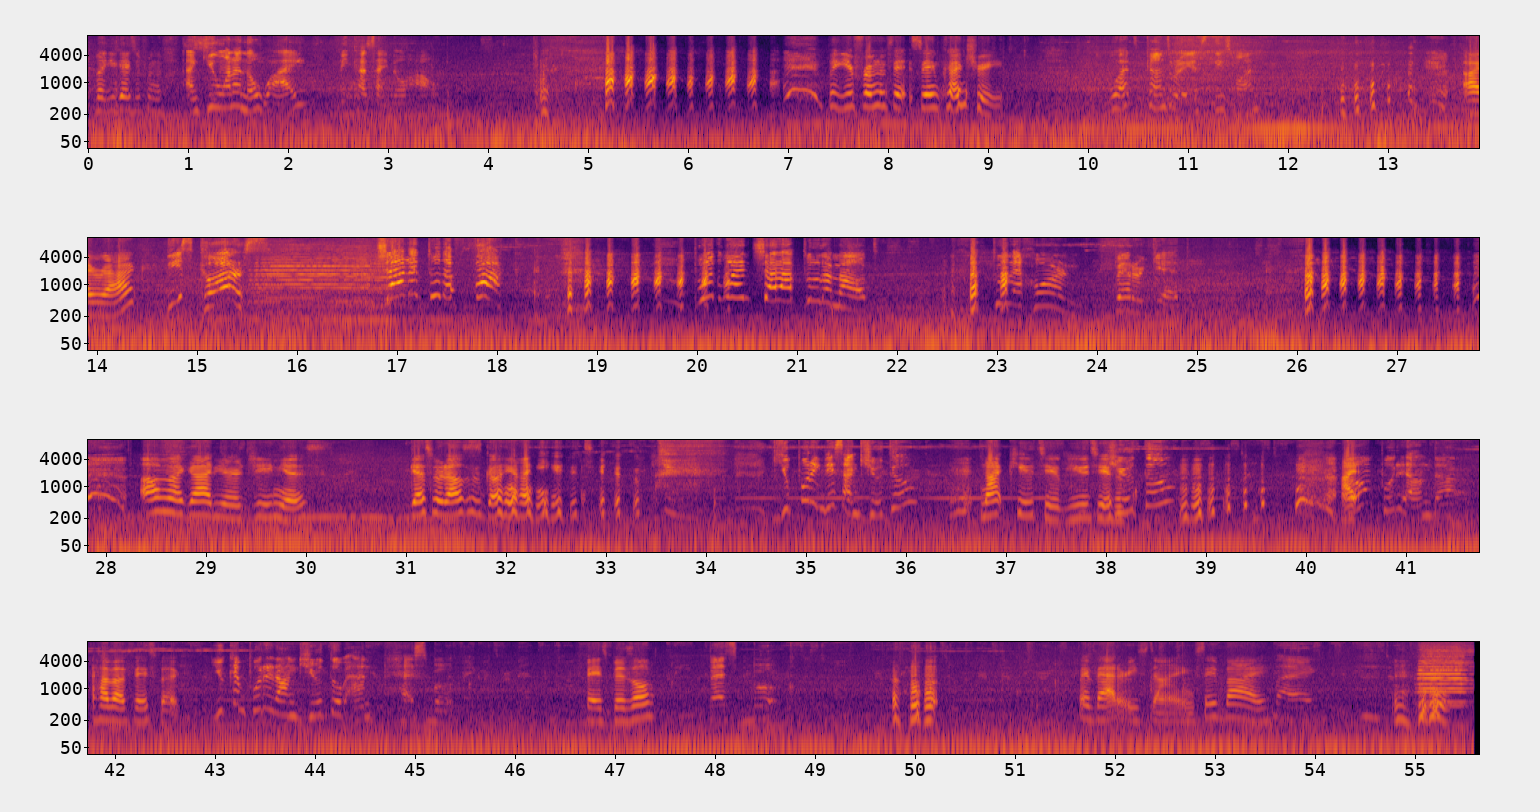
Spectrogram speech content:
But you guys are from the. And you wanna know why? Because I know how. But you're from the same country. What country is this one? Iraq? This curse! Shut it to the fuck! Put one shut up to the mouth. To the horn. Better get. Oh my god, you're a genius. Guess what else is going on YouTube? You putting this on YouTube? Not QTube, YouTube. YouTube? I, Don't put it on there. how about Facebook? You can put it on YouTube and Facebook. Face Bizzle? Facebook. My battery's dying. Say bye. Bye.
